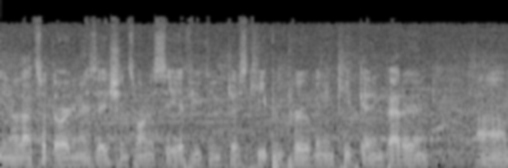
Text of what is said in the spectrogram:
you know that's what the organizations want to see. If you can just keep improving and keep getting better, and um,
